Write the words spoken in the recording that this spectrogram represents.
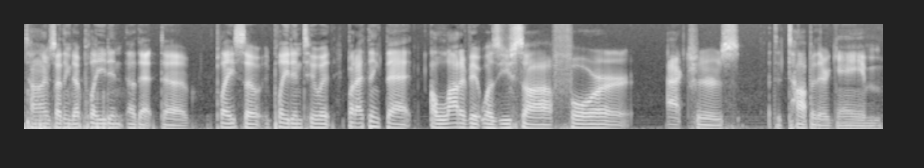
time. So I think that played in uh, that uh, place. So it played into it. But I think that a lot of it was you saw four actors at the top of their game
